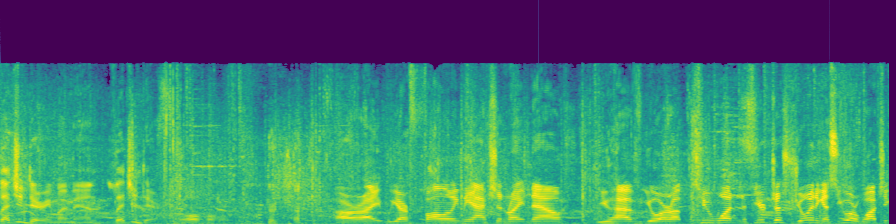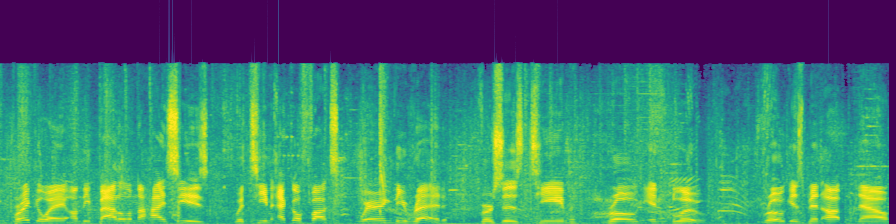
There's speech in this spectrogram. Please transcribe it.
Legendary, my man. Legendary. Oh. All right, we are following the action right now. You have you are up 2-1, and if you're just joining us, you are watching Breakaway on the Battle in the High Seas with Team Echo Fox wearing the red versus Team Rogue in blue. Rogue has been up now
